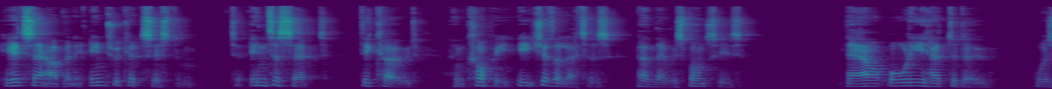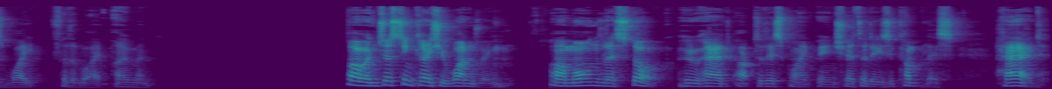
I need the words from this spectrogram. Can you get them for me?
he had set up an intricate system to intercept decode, and copy each of the letters and their responses. Now all he had to do was wait for the right moment. Oh, and just in case you're wondering, Armand Lestocq, who had up to this point been Chétardie's accomplice, had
